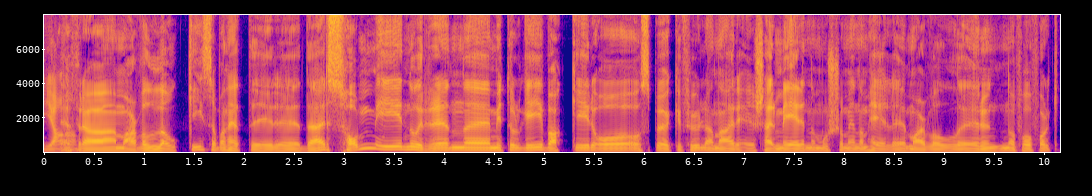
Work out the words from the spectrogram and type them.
Ja. Eh, Fra Marvel Loki, som han heter eh, der. Som i norrøn eh, mytologi, vakker og, og spøkefull. Han er sjarmerende og morsom gjennom hele Marvel-runden og får folk,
